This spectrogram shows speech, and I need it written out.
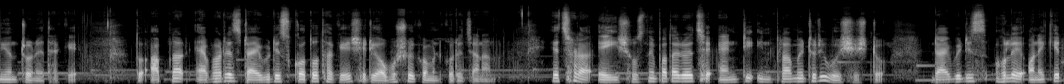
নিয়ন্ত্রণে থাকে। তো আপনার অ্যাভারেজ ডায়াবেটিস কত থাকে সেটি অবশ্যই কমেন্ট করে জানান। এছাড়া এই সজনে পাতায় রয়েছে অ্যান্টি ইনফ্লামেটরি বৈশিষ্ট্য। ডায়াবেটিস হলে অনেকের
